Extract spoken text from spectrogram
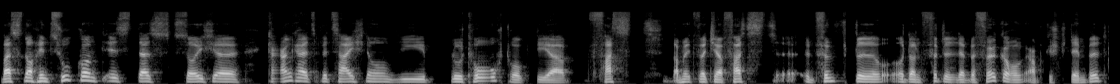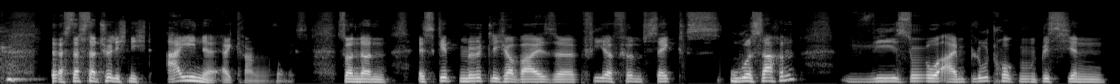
Was noch hinzukommt, ist, dass solche Krankheitsbezeichnungen wie Bluthochdruck, die ja fast, damit wird ja fast äh, ein Fünftel oder ein Viertel der Bevölkerung abgestempelt, dass das natürlich nicht eine Erkrankung ist, sondern es gibt möglicherweise vier, fünf, sechs Ursachen, wie so ein Blutdruck ein bisschen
